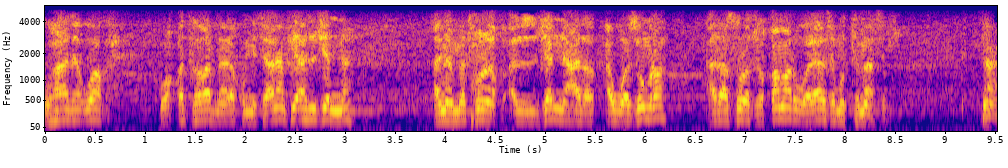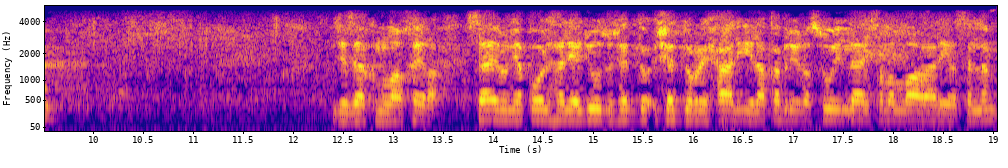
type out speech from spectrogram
وهذا واضح. وقد ضربنا لكم مثالا في أهل الجنة. أنهم يدخلون الجنة على أول زمرة على صورة القمر ولازم التماثل. نعم. جزاكم الله خيرا. سائل يقول هل يجوز شد, شد الرحال إلى قبر رسول الله صلى الله عليه وسلم؟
